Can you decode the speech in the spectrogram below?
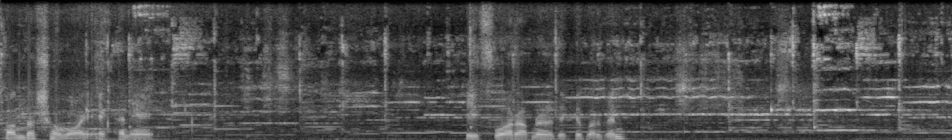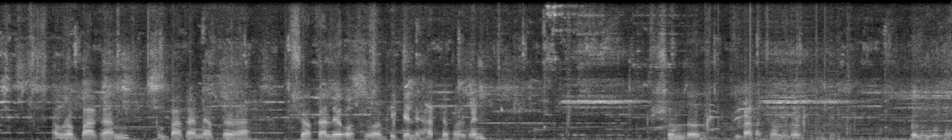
সন্ধ্যার সময় এখানে এই ফোয়ারা আপনারা দেখতে পারবেন। আমরা বাগান, বাগানে আপনারা সকালে অথবা বিকেলে হাঁটতে পারবেন। সুন্দর বাড়া সুন্দর ফুলগুলো।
